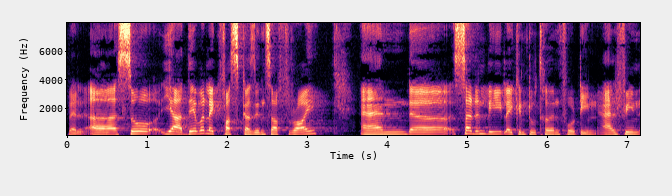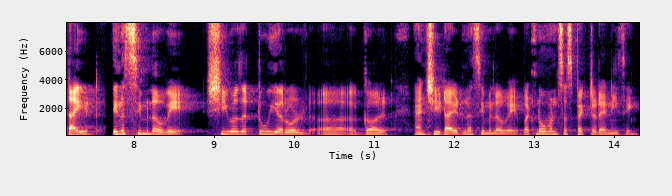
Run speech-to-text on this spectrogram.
Well, uh, so yeah, they were like first cousins of Roy. And uh, suddenly, like in 2014, Alphine died in a similar way. She was a two year old uh, girl and she died in a similar way, but no one suspected anything.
